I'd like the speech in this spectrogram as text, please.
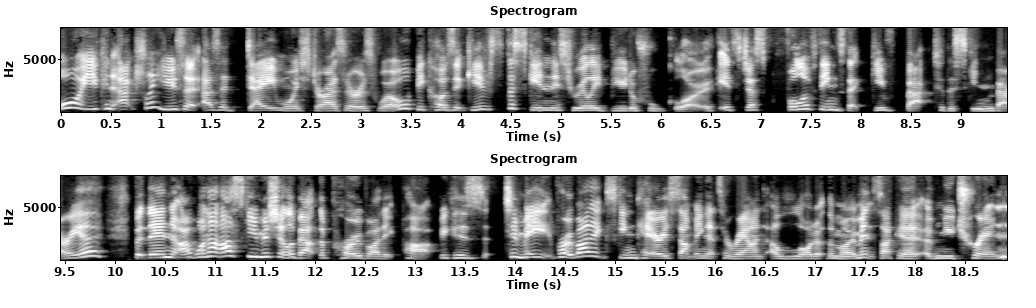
Or you can actually use it as a day moisturizer as well because it gives the skin this really beautiful glow. It's just full of things that give back to the skin barrier. But then I want to ask you, Michelle, about the probiotic part because to me, probiotic skincare is something that's around a lot at the moment. It's like a, a new trend.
